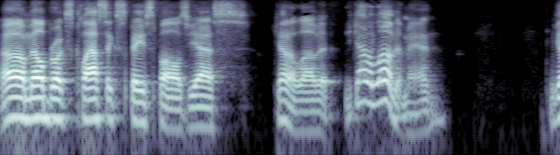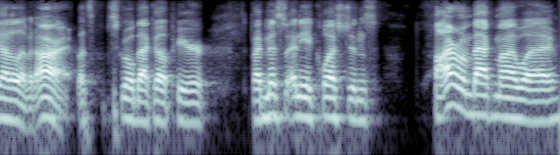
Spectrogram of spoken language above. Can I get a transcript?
Oh, Mel Brooks classic Spaceballs. Yes, you gotta love it. You gotta love it, man. You gotta love it. All right, let's scroll back up here. If I miss any questions, fire them back my way.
